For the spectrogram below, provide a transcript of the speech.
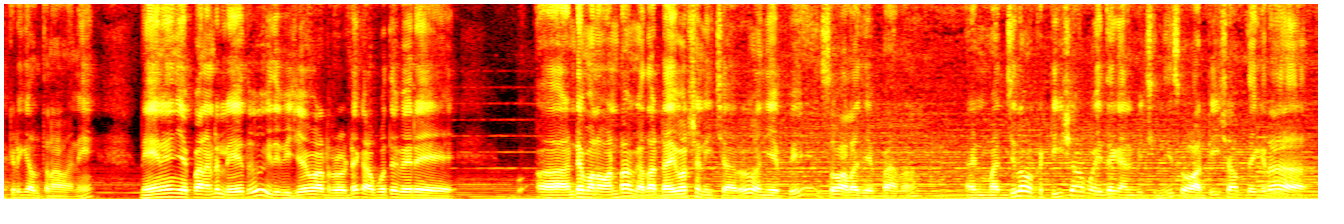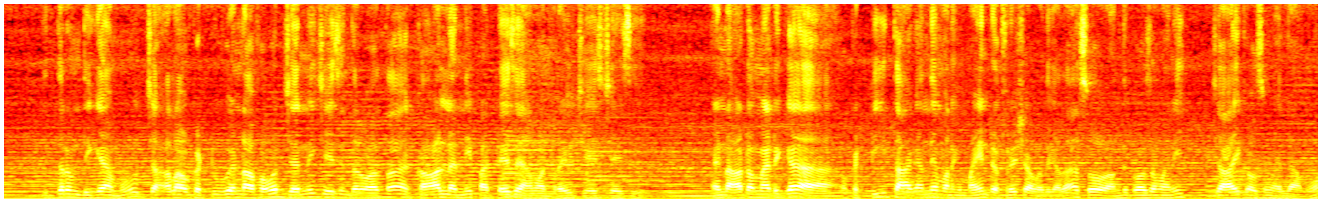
ఎక్కడికి వెళ్తున్నామని నేనేం చెప్పానంటే లేదు ఇది విజయవాడ రోడ్డే కాకపోతే వేరే అంటే మనం అంటాం కదా డైవర్షన్ ఇచ్చారు అని చెప్పి సో అలా చెప్పాను. అండ్ మధ్యలో ఒక టీ షాప్ అయితే కనిపించింది సో ఆ టీ షాప్ దగ్గర ఇద్దరం దిగాము. చాలా ఒక two and half hour journey చేసిన తర్వాత కాళ్ళు అన్నీ పట్టేసాయి అన్నమాట డ్రైవ్ చేసి చేసి. అండ్ ఆటోమేటిక్గా ఒక టీ తాగందే మనకి మైండ్ రిఫ్రెష్ అవ్వదు కదా. సో అందుకోసం అని చాయ్ కోసం వెళ్ళాము.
